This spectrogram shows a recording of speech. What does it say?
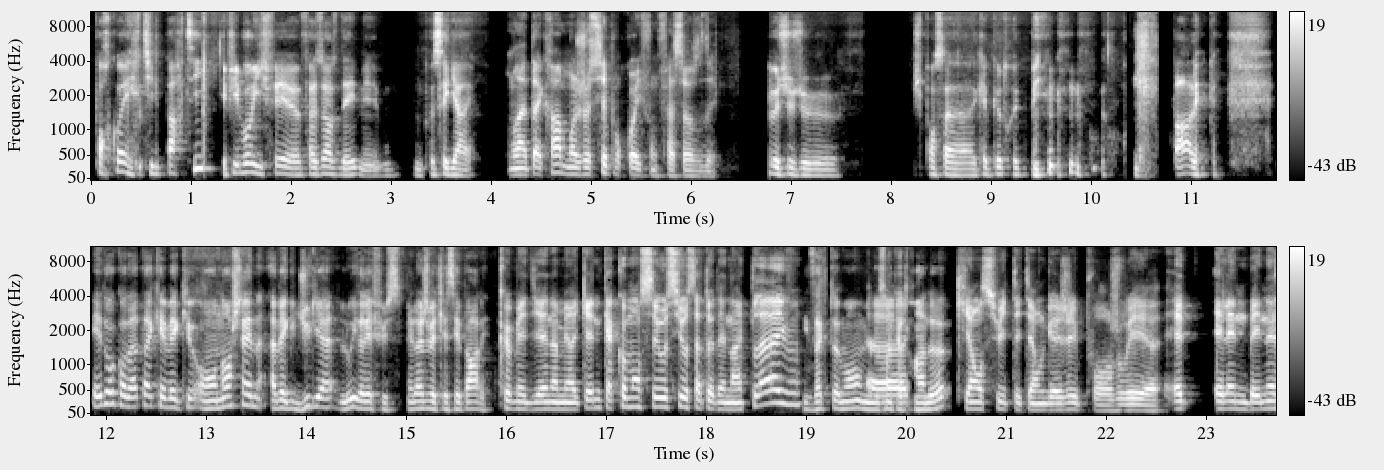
Pourquoi est-il parti? Et puis bon, il fait euh, Father's Day, mais bon, on peut s'égarer. On attaquera, moi je sais pourquoi ils font Father's Day. Euh, Je, je, je pense à quelques trucs, mais parlez. Et donc on attaque avec, on enchaîne avec Julia Louis Dreyfus. Mais là, je vais te laisser parler. Comédienne américaine qui a commencé aussi au Saturday Night Live. Exactement, en 1982. qui a ensuite été engagée pour jouer euh, Helen Benes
